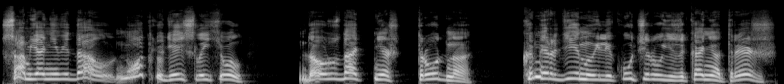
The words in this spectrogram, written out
Сам я не видал, но от людей слыхивал. Да узнать мне ж трудно. Камердину или кучеру языка не отрежешь.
